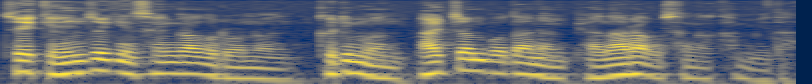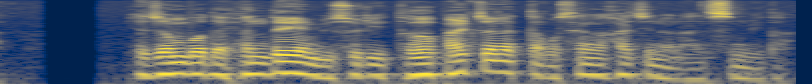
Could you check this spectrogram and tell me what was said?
제 개인적인 생각으로는 그림은 발전보다는 변화라고 생각합니다. 예전보다 현대의 미술이 더 발전했다고 생각하지는 않습니다.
